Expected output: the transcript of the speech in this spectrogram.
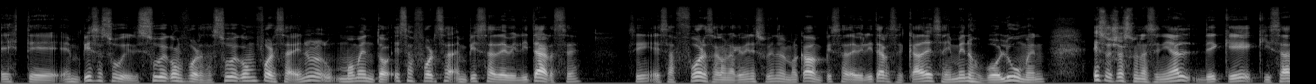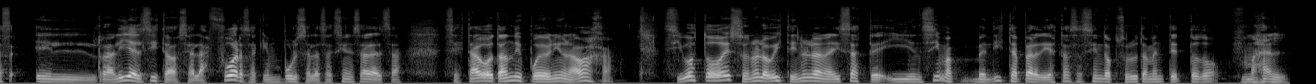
Este, empieza a subir, sube con fuerza, sube con fuerza. En un momento esa fuerza empieza a debilitarse esa fuerza con la que viene subiendo el mercado empieza a debilitarse, cada vez hay menos volumen, eso ya es una señal de que quizás el rally alcista, o sea, la fuerza que impulsa las acciones al alza, se está agotando y puede venir una baja. Si vos todo eso no lo viste y no lo analizaste y encima vendiste a pérdida, estás haciendo absolutamente todo mal.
